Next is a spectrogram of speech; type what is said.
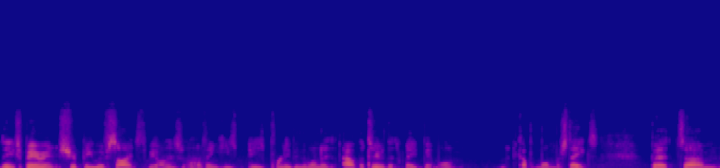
the experience should be with Sainz. To be honest, I think he's he's probably been the one out of the two that's made a bit more, a couple more mistakes. But um,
